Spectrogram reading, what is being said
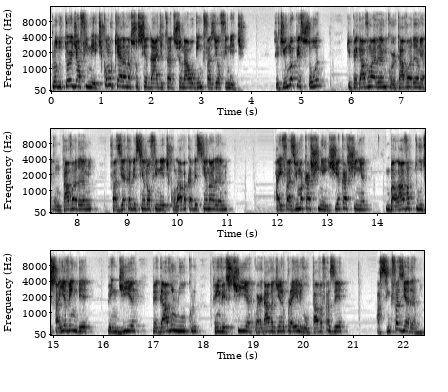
produtor de alfinete. Como que era na sociedade tradicional alguém que fazia alfinete? Você tinha uma pessoa que pegava um arame, cortava o arame, apontava o arame, fazia a cabecinha do alfinete, colava a cabecinha no arame, aí fazia uma caixinha, enchia a caixinha, embalava tudo, saía vender, vendia, pegava o lucro, reinvestia, guardava dinheiro para ele, voltava a fazer. Assim que fazia arame.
